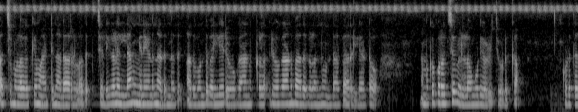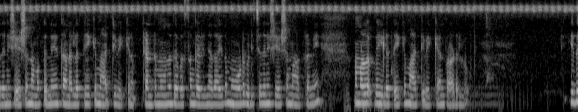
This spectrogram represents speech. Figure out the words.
പച്ചമുളകൊക്കെ മാറ്റി നടാറുള്ളത്. ചെടികളെല്ലാം ഇങ്ങനെയാണ് നടുന്നത്. അതുകൊണ്ട് വലിയ രോഗാണുക്കൾ രോഗാണുബാധകളൊന്നും ഉണ്ടാകാറില്ല കേട്ടോ. നമുക്ക് കുറച്ച് വെള്ളവും കൂടി ഒഴിച്ചു കൊടുക്കാം. കൊടുത്തതിന് ശേഷം നമുക്കിതിനെ തണലത്തേക്ക് മാറ്റി വെക്കണം. രണ്ട് മൂന്ന് ദിവസം കഴിഞ്ഞ് അതായത് മൂട് പിടിച്ചതിന് ശേഷം മാത്രമേ നമ്മൾ വെയിലത്തേക്ക് മാറ്റി വെക്കാൻ പാടുള്ളൂ. ഇത്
